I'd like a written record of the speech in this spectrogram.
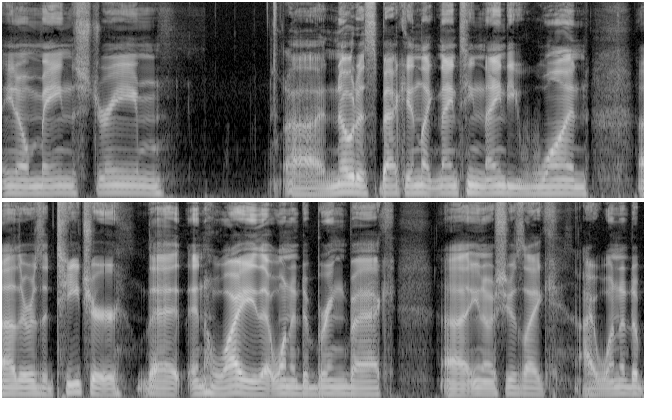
you know, mainstream uh, notice back in like 1991. Uh, there was a teacher that in Hawaii that wanted to bring back, uh, you know, she was like, I wanted to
